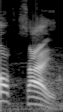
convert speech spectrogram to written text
offside.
